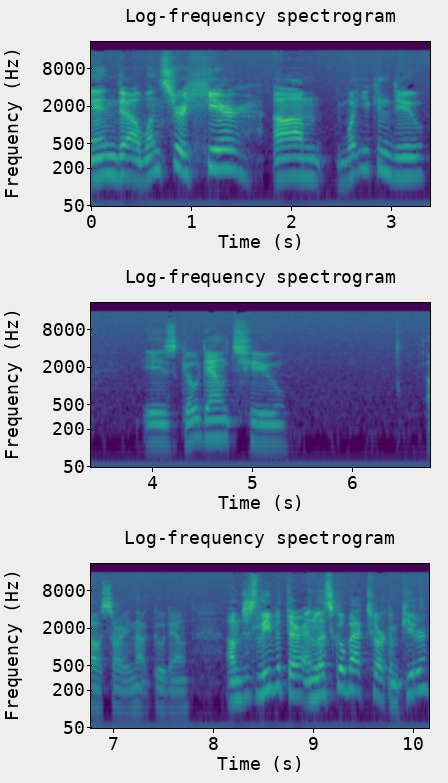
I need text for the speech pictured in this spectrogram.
And uh, once you're here, um, what you can do is go down to, oh sorry, not go down. Um, just leave it there and let's go back to our computer.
